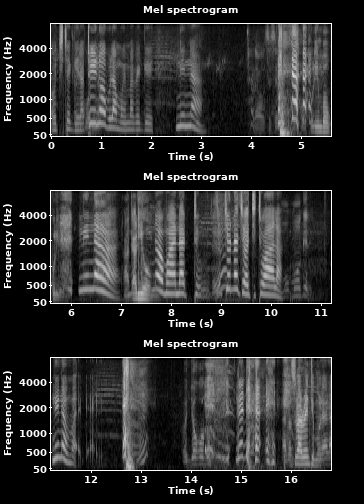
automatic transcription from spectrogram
okitegeera. Tulina obulamu emabege nina. Okulimba okuliwa. Nina. Atali omu. Nina omwana tu kyonna kyokitwala? Nina omwa- ojja okwogera nedda asasula renti mulala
